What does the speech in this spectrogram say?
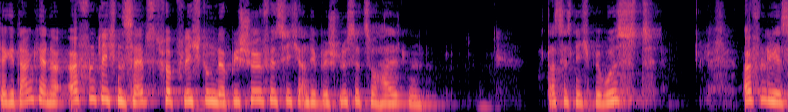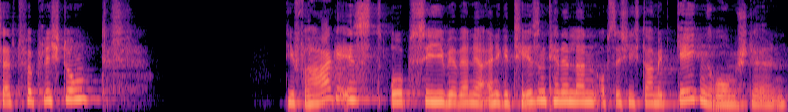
der Gedanke einer öffentlichen Selbstverpflichtung der Bischöfe, sich an die Beschlüsse zu halten. Das ist nicht bewusst. Öffentliche Selbstverpflichtung die Frage ist, ob Sie, wir werden ja einige Thesen kennenlernen, ob Sie sich damit gegen Rom stellen.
